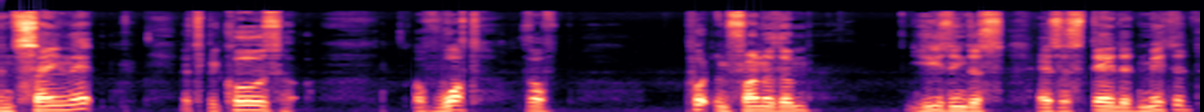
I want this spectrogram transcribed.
in saying that, it's because of what they've put in front of them, using this as a standard method,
